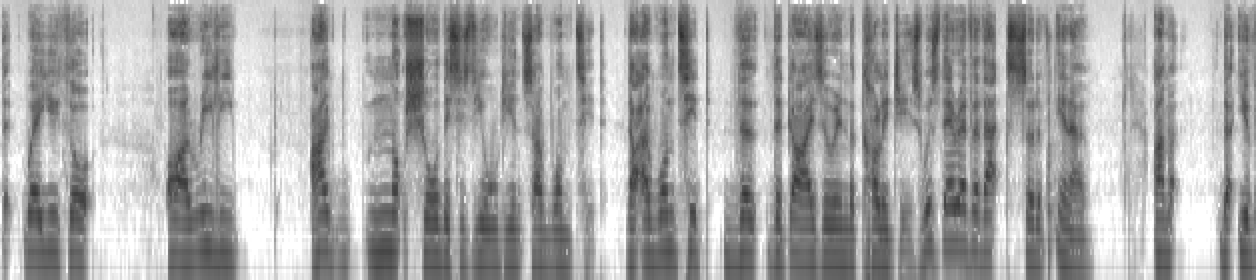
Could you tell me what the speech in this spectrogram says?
that where you thought, oh, I really I'm not sure this is the audience I wanted. That I wanted the the guys who are in the colleges. Was there ever that sort of you know, I'm a, that you've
